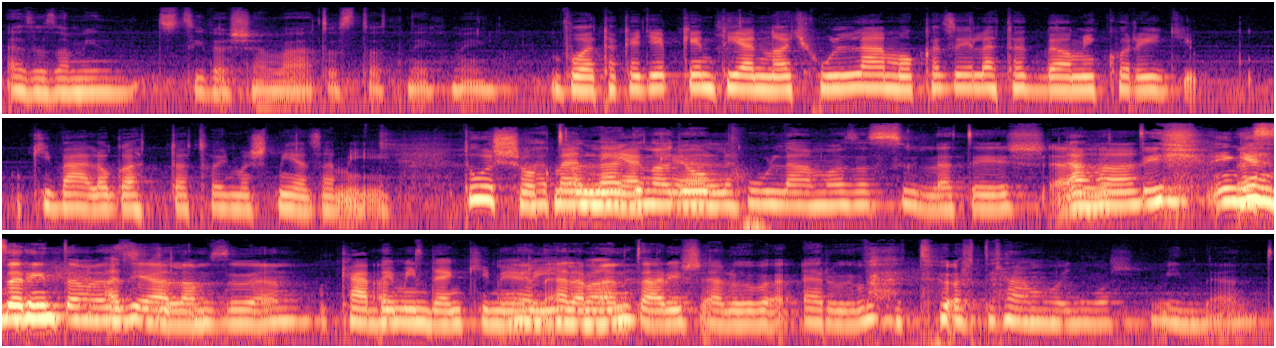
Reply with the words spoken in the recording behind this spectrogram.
ez az, amin szívesen változtatnék még. Voltak egyébként ilyen nagy hullámok az életedben, amikor így kiválogattad, hogy most mi az, ami túl sok hát mennie a legnagyobb kell. hullám az a születés előtti. Aha, igen. Szerintem ez az jellemzően. Kb. Hát mindenkinél így elementáris elővel, erővel tört rám, hogy most mindent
